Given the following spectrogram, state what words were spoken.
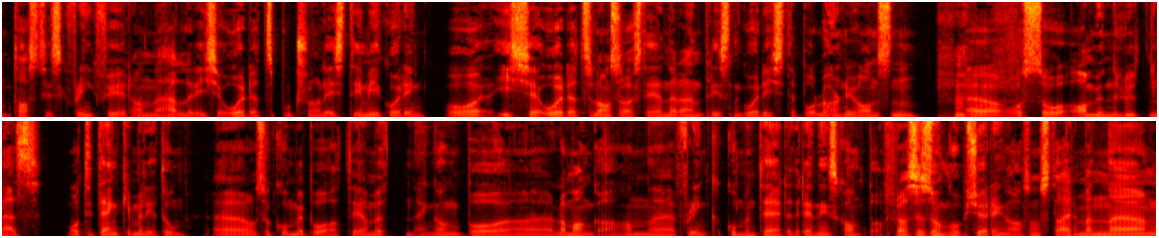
fantastisk flink fyr. Han er heller ikke årets sportsjournalist i min kåring. Og ikke årets landslagstrener, den prisen går ikke til Pål Arne Johansen. uh, og så Amund Lutnes måtte jeg tenke meg litt om. Eh, og så kom jeg på at jeg har møtt han en gang på eh, La Manga. Han er flink til å kommentere treningskamper fra sesongoppkjøringa og sånt der. Men eh,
